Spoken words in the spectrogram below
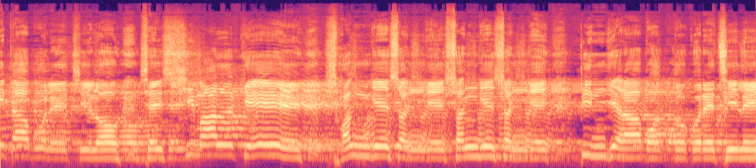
এটা বলেছিল, সেই শিমালকে সঙ্গে সঙ্গে সঙ্গে সঙ্গে পিঞ্জেরাবদ্ধ করেছিলে।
